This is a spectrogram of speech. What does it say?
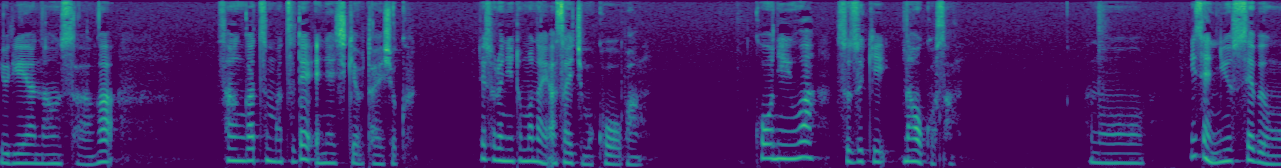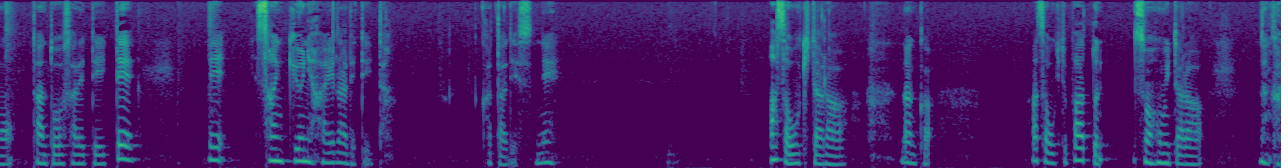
ゆりえアナウンサーが3月末で NHK を退職。でそれに伴い朝一も降板。後任は鈴木直子さん。あのー、以前「ニュースセブンを担当されていてで産休に入られていた方ですね。朝起きたらなんか朝起きてパッとスマホ見たらなんか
